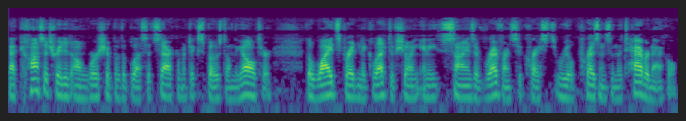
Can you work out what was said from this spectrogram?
that concentrated on worship of the Blessed Sacrament exposed on the altar, the widespread neglect of showing any signs of reverence to Christ's real presence in the tabernacle,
